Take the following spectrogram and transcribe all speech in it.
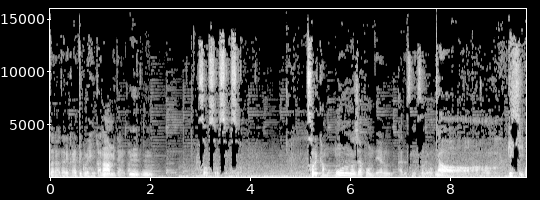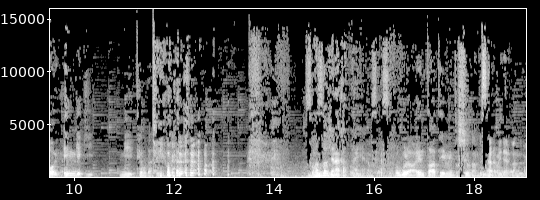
たら誰かやってくれへんかなみたいなうん。う感じで、ん。そうそうそうそう。それかもうモールのジャポンでやるかですねそれを。ああ劇すごいね演劇に手を出し。にバンドじゃなかったんや。そうそう。僕らはエンターテインメント集団ですからみたいな感じで。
